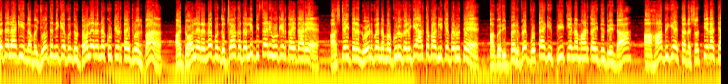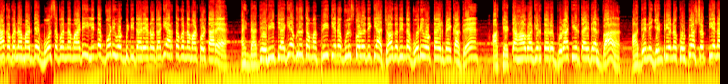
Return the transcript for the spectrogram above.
ಬದಲಾಗಿ ನಮ್ಮ ಯೋಧನಿಗೆ ಒಂದು ಡಾಲರ್ ಅನ್ನ ಕೊಟ್ಟಿರ್ತಾ ಇದ್ರು ಅಲ್ವಾ ಆ ಡಾಲರ್ ಅನ್ನ ಒಂದು ಜಾಗದಲ್ಲಿ ಬಿಸಾರಿ ಹೋಗಿರ್ತಾ ಇದ್ದಾರೆ ಅಷ್ಟೇ ಇದನ್ನ ನೋಡುವ ನಮ್ಮ ಗುರುಗಳಿಗೆ ಅರ್ಥವಾಗ್ಲಿಕ್ಕೆ ಬರುತ್ತೆ ಅವರಿಬ್ಬರು ಒಟ್ಟಾಗಿ ಪ್ರೀತಿಯನ್ನ ಮಾಡ್ತಾ ಇದ್ದಿದ್ರಿಂದ ಆ ಹಾಬಿಗೆ ತನ್ನ ಶಕ್ತಿಯನ್ನ ತ್ಯಾಗವನ್ನ ಮಾಡದೆ ಮೋಸವನ್ನ ಮಾಡಿ ಇಲ್ಲಿಂದ ಓಡಿ ಹೋಗ್ಬಿಟ್ಟಿದ್ದಾರೆ ಅನ್ನೋದಾಗಿ ಅರ್ಥವನ್ನ ಮಾಡ್ಕೊಳ್ತಾರೆ ಅಂಡ್ ಅದೇ ರೀತಿಯಾಗಿ ಅವರು ತಮ್ಮ ಪ್ರೀತಿಯನ್ನ ಉಳಿಸ್ಕೊಳ್ಳೋದಿಕ್ಕೆ ಆ ಜಾಗದಿಂದ ಓಡಿ ಹೋಗ್ತಾ ಇರ್ಬೇಕಾದ್ರೆ ಆ ಕೆಟ್ಟ ಹಾವಾಗಿರ್ತಾರೋ ಬುರಾಕಿ ಇರ್ತಾ ಇದೆ ಅಲ್ವಾ ಅದೇನೆ ಎಂಟ್ರಿಯನ್ನ ಕೊಟ್ಟು ಆ ಶಕ್ತಿಯನ್ನ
